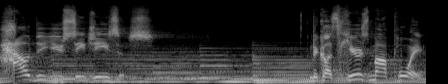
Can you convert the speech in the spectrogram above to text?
How do you see Jesus? Because here's my point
